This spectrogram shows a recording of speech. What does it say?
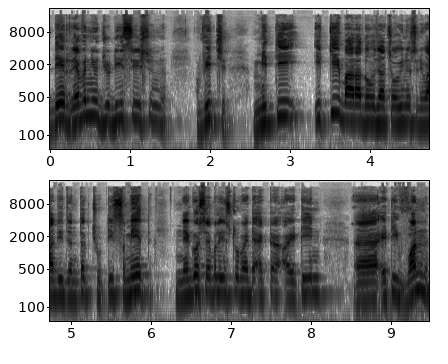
ਦੇ ਰੈਵਨਿਊ ਜੁਡੀਸ਼ੀਏਸ਼ਨ ਵਿੱਚ ਮਿਤੀ 21 12 2024 ਨੂੰ ਸ਼ਨੀਵਾਰ ਦੀ ਜਨਤਕ ਛੁੱਟੀ ਸਮੇਤ ਨੈਗੋਸ਼ੀਏਬਲ ਇਨਸਟਰੂਮੈਂਟ ਐਕਟ 18 81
